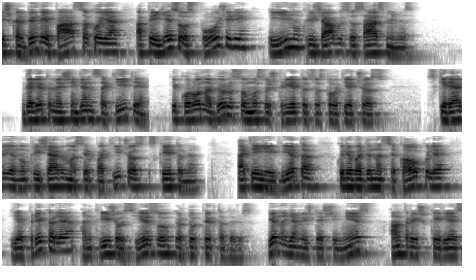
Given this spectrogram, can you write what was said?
iškalbingai pasakoja apie Jėzaus požiūrį į jį nukryžiavusius asmenis. Galėtume šiandien sakyti į koronaviruso mūsų užkrėtusius tautiečius. Skirelėje nukryžiavimas ir patyčios skaitome. Atėję į vietą, kuri vadinasi kaukulė, Jie prikalė ant kryžiaus Jėzų ir du piktadarius. Vieną jam iš dešinės, antrą iš kairės.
